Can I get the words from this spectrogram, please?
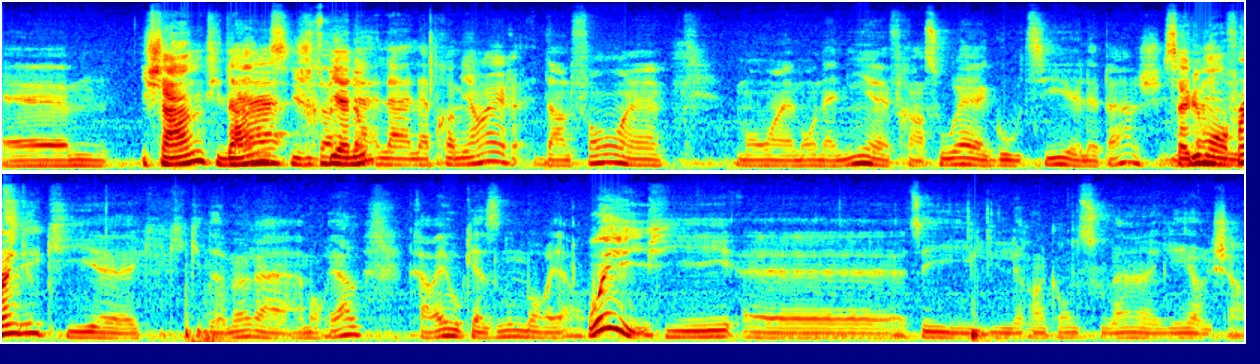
Euh, Il chante, il danse, il joue du piano? La, la- la première, dans le fond, euh, mon, euh, mon ami François Gauthier Lepage. Salut, mon Frank. Qui, euh, qui, qui demeure à, à Montréal, travaille au Casino de Montréal. Oui. Puis, tu sais, il, il rencontre souvent Grégory Charles.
